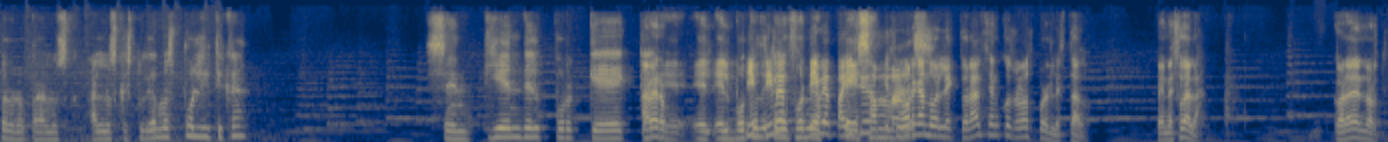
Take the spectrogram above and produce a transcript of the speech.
pero para los, a los que estudiamos política, se entiende el por qué A ver, el, el voto de dime, California dime países pesa que más. su órgano electoral sean controlados por el Estado. Venezuela, Corea del Norte,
